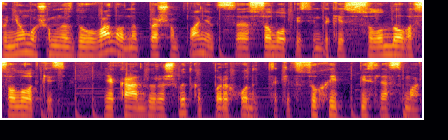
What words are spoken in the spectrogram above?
В ньому, що мене здивувало, на першому плані це солодкість. Він такий солодова солодкість, яка дуже швидко переходить таки в сухий післясмак.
